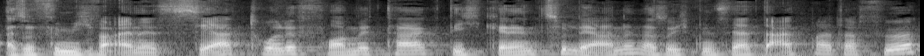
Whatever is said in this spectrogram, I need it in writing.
Also für mich war eine sehr tolle Vormittag, dich kennenzulernen. Also ich bin sehr dankbar dafür.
